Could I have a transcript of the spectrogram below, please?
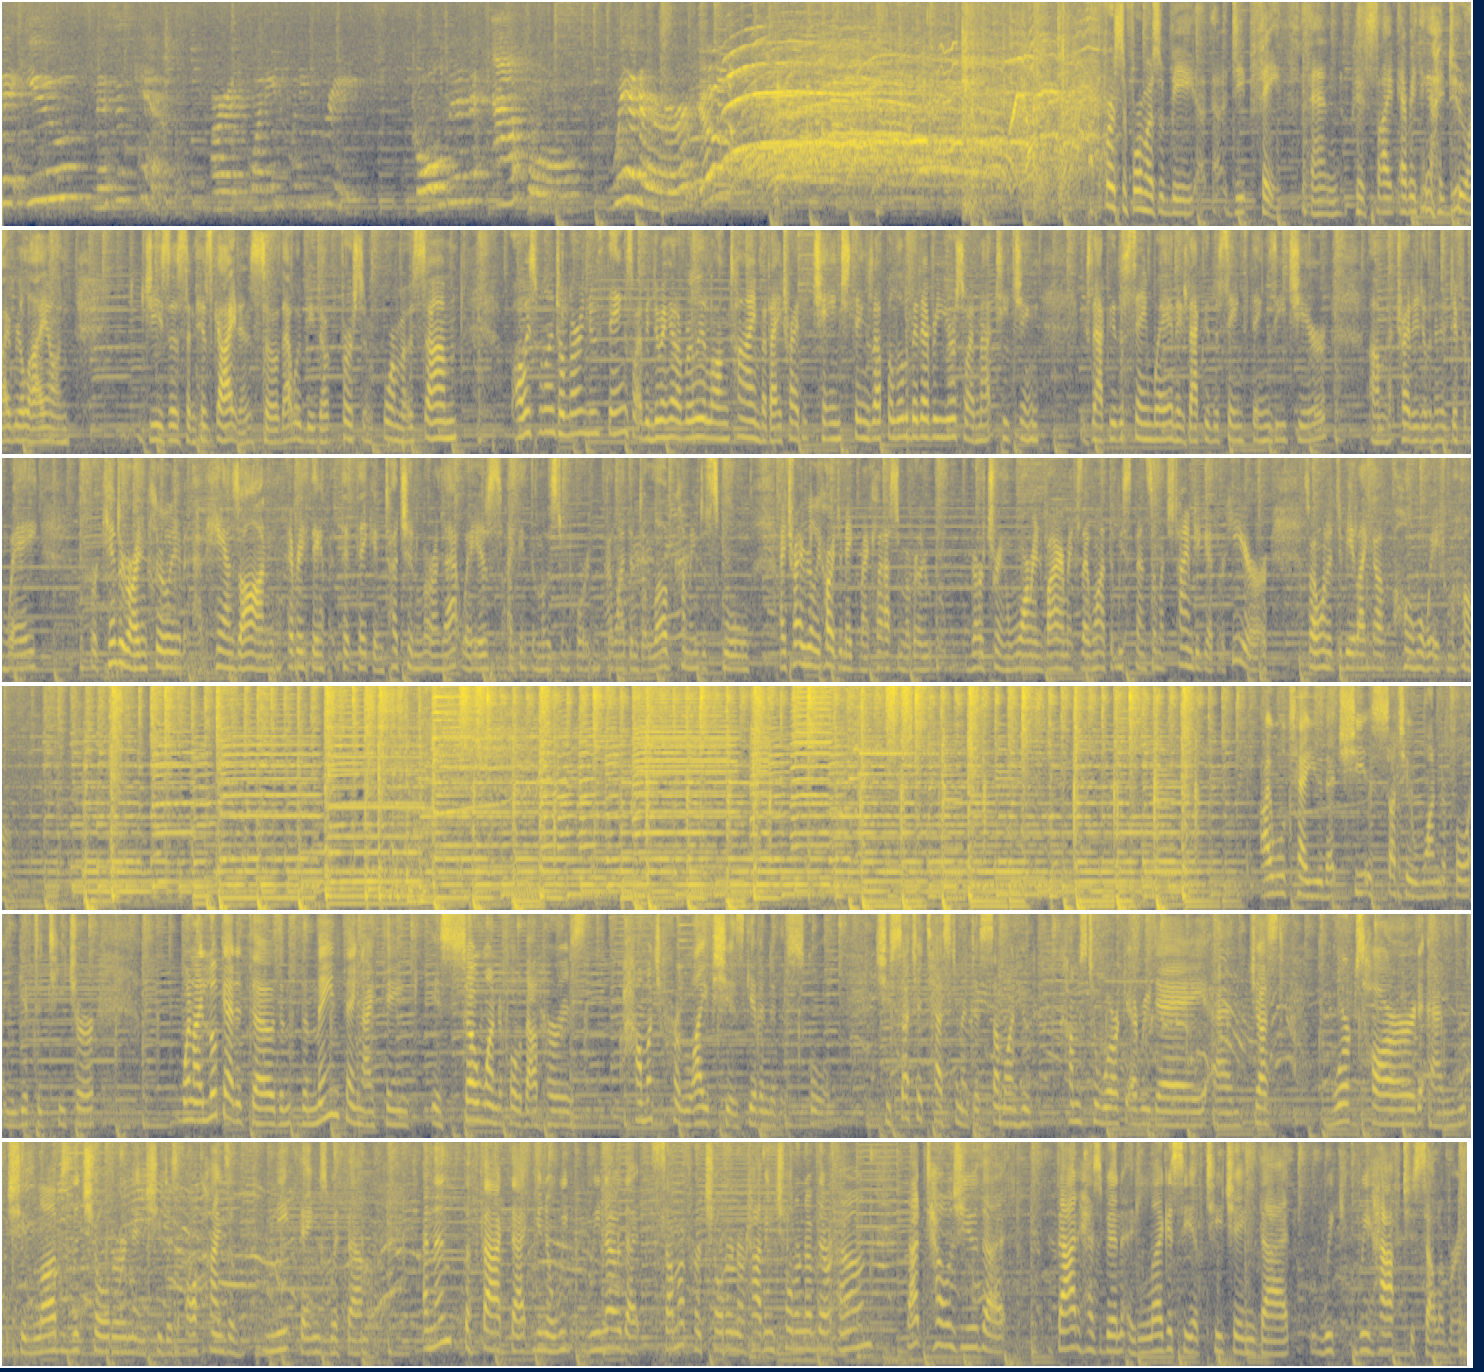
that you, Mrs. Kimm, are a 2023 Golden Apple winner. First and foremost would be deep faith, and because I, everything I do, I rely on Jesus and His guidance. So that would be the first and foremost. Um, always willing to learn new things. I've been doing it a really long time, but I try to change things up a little bit every year. So I'm not teaching exactly the same way and exactly the same things each year. Um, I try to do it in a different way. For kindergarten, clearly hands-on, everything that they can touch and learn that way is, I think, the most important. I want them to love coming to school. I try really hard to make my classroom a very nurturing, warm environment because I want that we spend so much time together here. So I want it to be like a home away from home. I will tell you that she is such a wonderful and gifted teacher. When I look at it though, the, the main thing I think is so wonderful about her is how much of her life she has given to this school. She's such a testament to someone who comes to work every day and just works hard and she loves the children and she does all kinds of neat things with them. And then the fact that, you know, we, we know that some of her children are having children of their own, that tells you that that has been a legacy of teaching that we, we have to celebrate.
